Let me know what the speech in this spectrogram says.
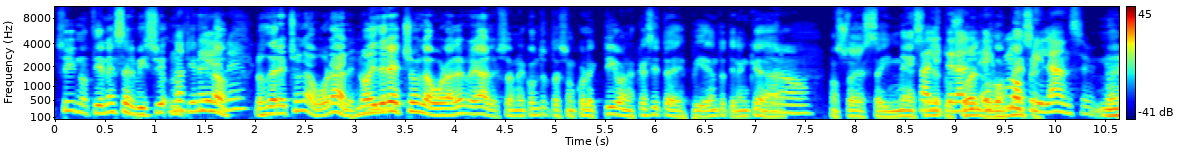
Sí, no tienes servicio, no, tienes los, tiene. los derechos laborales. No hay derechos laborales reales. O sea, no hay contratación colectiva. No es que si te despiden te tienen que dar, no, No. sé, seis O meses sea, de tu sueldo, es dos como meses. freelancer. No es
